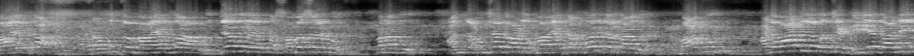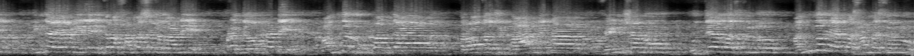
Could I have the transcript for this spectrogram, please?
మా యొక్క ప్రభుత్వం మా యొక్క ఉద్యోగుల యొక్క సమస్యలను మనకు అంశాలు వాడు మా యొక్క కోరికలు కాదు. మాకు అనవాటిగా వచ్చే డిఏ కానీ ఇంకా ఏమి ఇతర సమస్యలు కానీ ప్రతి ఒక్కటి అందరూ ఉపాధ్యాయ తర్వాత వచ్చి కార్మిక పెన్షన్ ఉద్యోగస్తులు అందరూ యొక్క సమస్యలను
